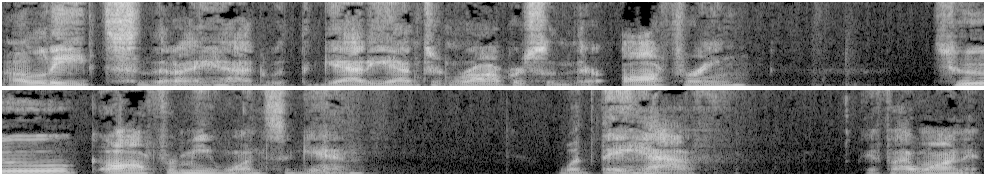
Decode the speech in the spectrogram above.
elites that I had with the Gadianton Robbers. They're offering to offer me once again what they have if I want it,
